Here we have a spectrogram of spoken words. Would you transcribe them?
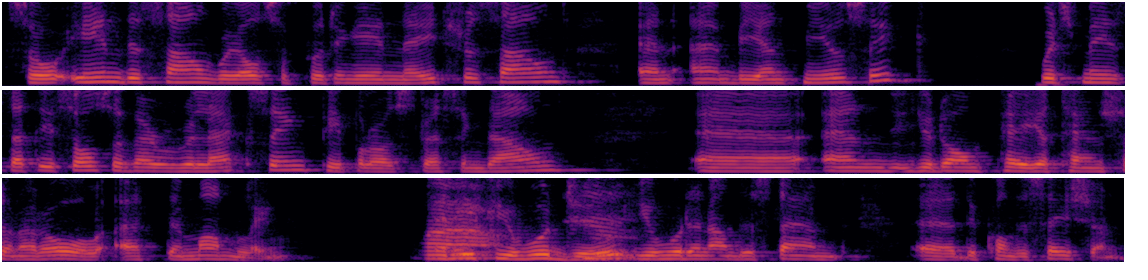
So in the sound, we're also putting in nature sound and ambient music, which means that it's also very relaxing. People are stressing down uh, and you don't pay attention at all at the mumbling. Wow. And if you would do, mm. you wouldn't understand uh, the conversation.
